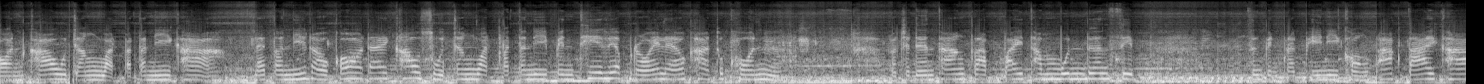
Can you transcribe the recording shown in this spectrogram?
ก่อนเข้าจังหวัดปัตตานีค่ะ และตอนนี้เราก็ได้เข้าสู่จังหวัดปัตตานีเป็นที่เรียบร้อยแล้วค่ะทุกคน เราจะเดินทางกลับไปทำบุญเดือนสิบซึ่งเป็นประเพณีของภาคใต้ค่ะ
